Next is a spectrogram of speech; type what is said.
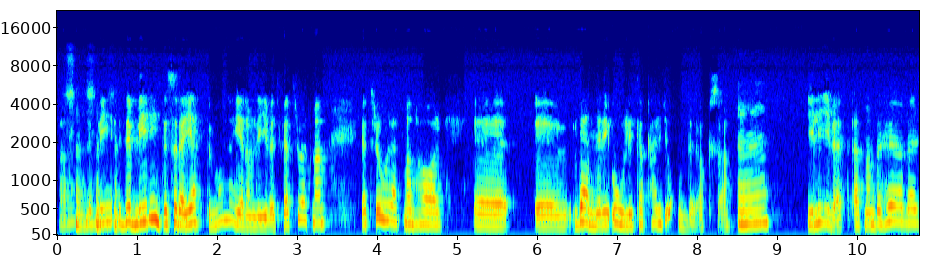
Ja, det, blir, det blir inte så där jättemånga genom livet. För jag tror att man, jag tror att man har eh, eh, vänner i olika perioder också. Mm i livet. Att man behöver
